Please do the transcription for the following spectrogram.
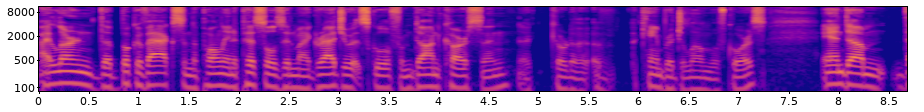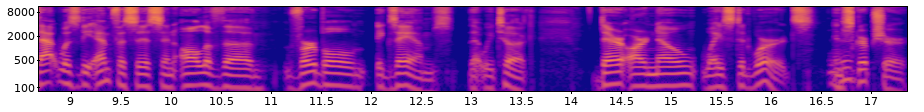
I learned the book of Acts and the Pauline epistles in my graduate school from Don Carson, a, sort of a Cambridge alum, of course. And um, that was the emphasis in all of the verbal exams that we took. There are no wasted words mm-hmm. in Scripture,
